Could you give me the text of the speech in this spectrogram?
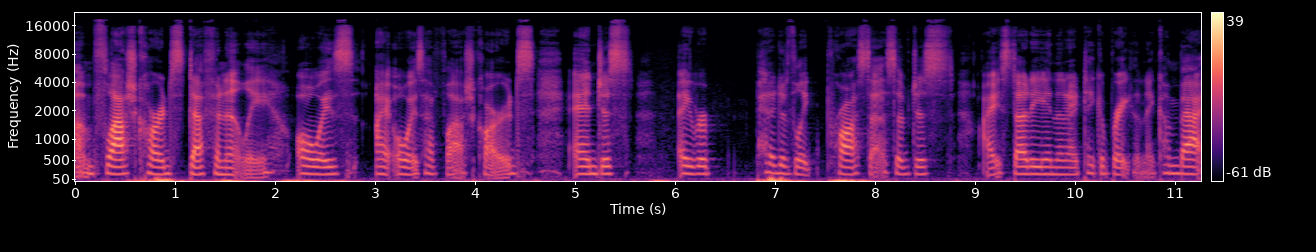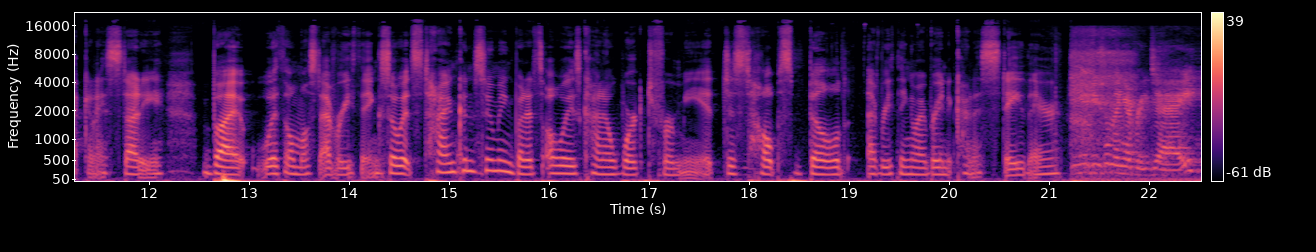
um flashcards definitely. Always I always have flashcards and just a repetitive like process of just I study and then I take a break, then I come back and I study, but with almost everything. So it's time consuming, but it's always kind of worked for me. It just helps build everything in my brain to kind of stay there. Do you do something every day?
